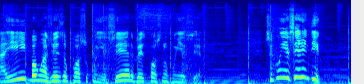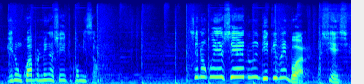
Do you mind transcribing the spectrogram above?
Aí, bom, às vezes eu posso conhecer, às vezes posso não conhecer. Se conhecer, indico. E não cobro nem aceito comissão. Se não conhecer, não indico e vai embora. Paciência.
